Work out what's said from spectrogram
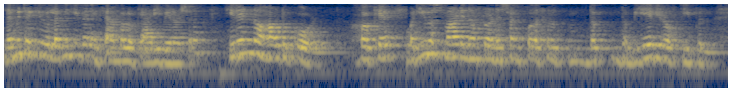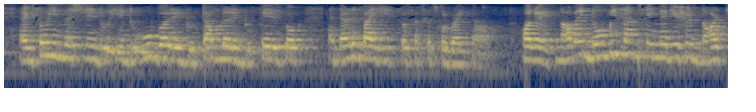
Let me take you. Let me give you an example of Gary Vaynerchuk. He didn't know how to code okay? But he was smart enough to understand personal the, the behavior of people. And so he invested into into uber into tumblr into facebook. And that is why he's so successful right now. All right now by no means i'm saying that you should not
